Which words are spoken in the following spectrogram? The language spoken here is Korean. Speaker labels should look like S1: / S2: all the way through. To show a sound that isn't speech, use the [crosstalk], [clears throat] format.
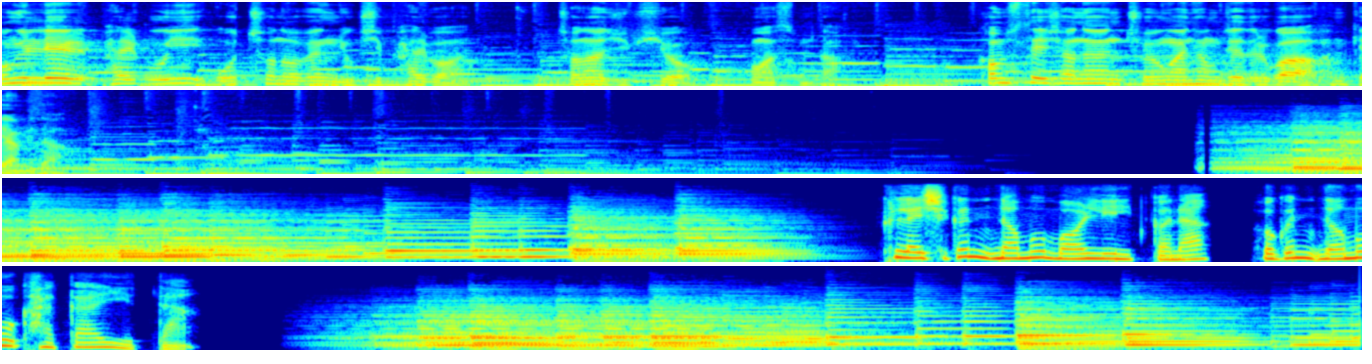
S1: 011-892-5568번 전화 주십시오. 고맙습니다. 컴스테이션은 조용한 형제들과 함께합니다.
S2: 클래식은 너무 멀리 있거나 혹은 너무 가까이 있다.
